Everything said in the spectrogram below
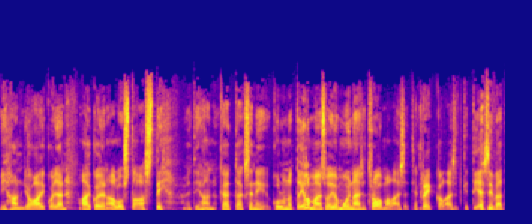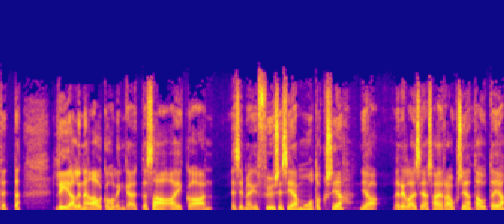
ihan jo aikojen, aikojen alusta asti. Et ihan käyttääkseni kulunutta ilmaisua jo muinaiset roomalaiset ja kreikkalaisetkin tiesivät, että liiallinen alkoholin käyttö saa aikaan esimerkiksi fyysisiä muutoksia ja erilaisia sairauksia, tauteja,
